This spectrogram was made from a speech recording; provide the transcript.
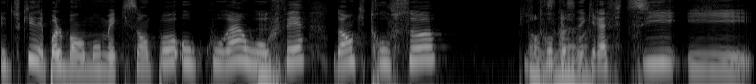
éduqués n'est pas le bon mot, mais qui sont pas au courant ou au hmm. fait. Donc, ils trouvent ça, puis ils trouvent que c'est des graffitis.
